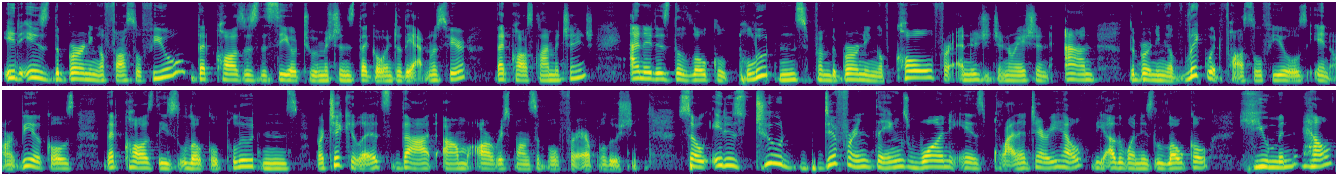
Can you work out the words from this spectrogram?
it is the burning of fossil fuel that causes the CO2 emissions that go into the atmosphere. That cause climate change, and it is the local pollutants from the burning of coal for energy generation and the burning of liquid fossil fuels in our vehicles that cause these local pollutants, particulates, that um, are responsible for air pollution. So it is two different things. One is planetary health, the other one is local human health,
